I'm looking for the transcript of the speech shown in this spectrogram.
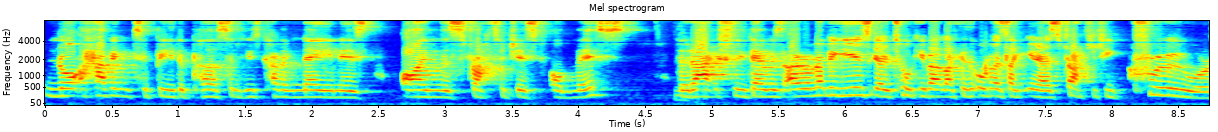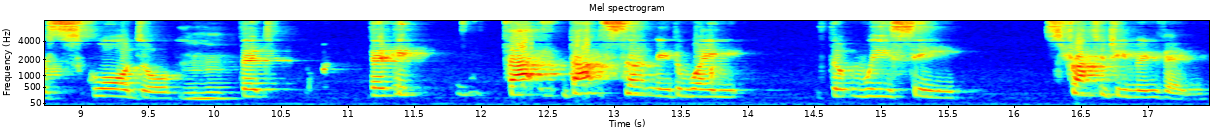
not having to be the person whose kind of name is I'm the strategist on this. That actually there was I remember years ago talking about like almost like you know a strategy crew or a squad or that that it that that's certainly the way that we see strategy moving.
